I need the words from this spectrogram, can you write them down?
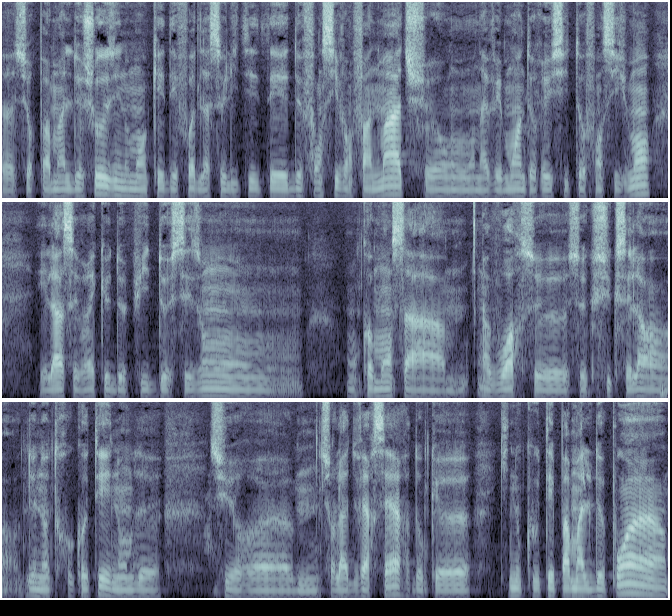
euh, sur pas mal de choses. Il nous manquait des fois de la solidité défensive en fin de match. On, avait moins de réussite offensivement. Et là, c'est vrai que depuis deux saisons, on, commence à, voir ce, succès-là de notre côté et non de, sur, euh, sur l'adversaire. Donc, euh, qui nous coûtait pas mal de points.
